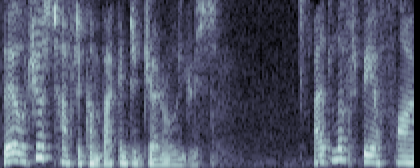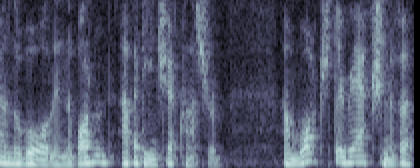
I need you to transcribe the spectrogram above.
They'll just have to come back into general use. I'd love to be a fly on the wall in the modern Aberdeenshire classroom and watch the reaction of a,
